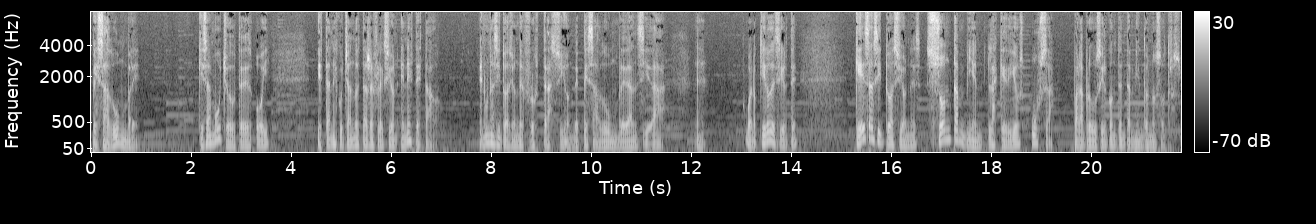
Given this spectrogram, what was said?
pesadumbre, quizás muchos de ustedes hoy están escuchando esta reflexión en este estado, en una situación de frustración, de pesadumbre, de ansiedad. ¿eh? Bueno, quiero decirte que esas situaciones son también las que Dios usa para producir contentamiento en nosotros.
